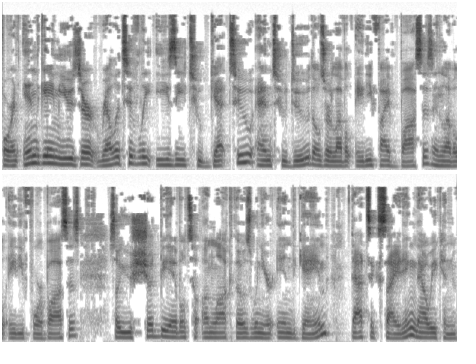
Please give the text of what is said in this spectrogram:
for an in game user relatively easy to get to and to do. Those are level 85 bosses and level 84 bosses. So you should be able to unlock those when you're in game. That's exciting. Now we can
